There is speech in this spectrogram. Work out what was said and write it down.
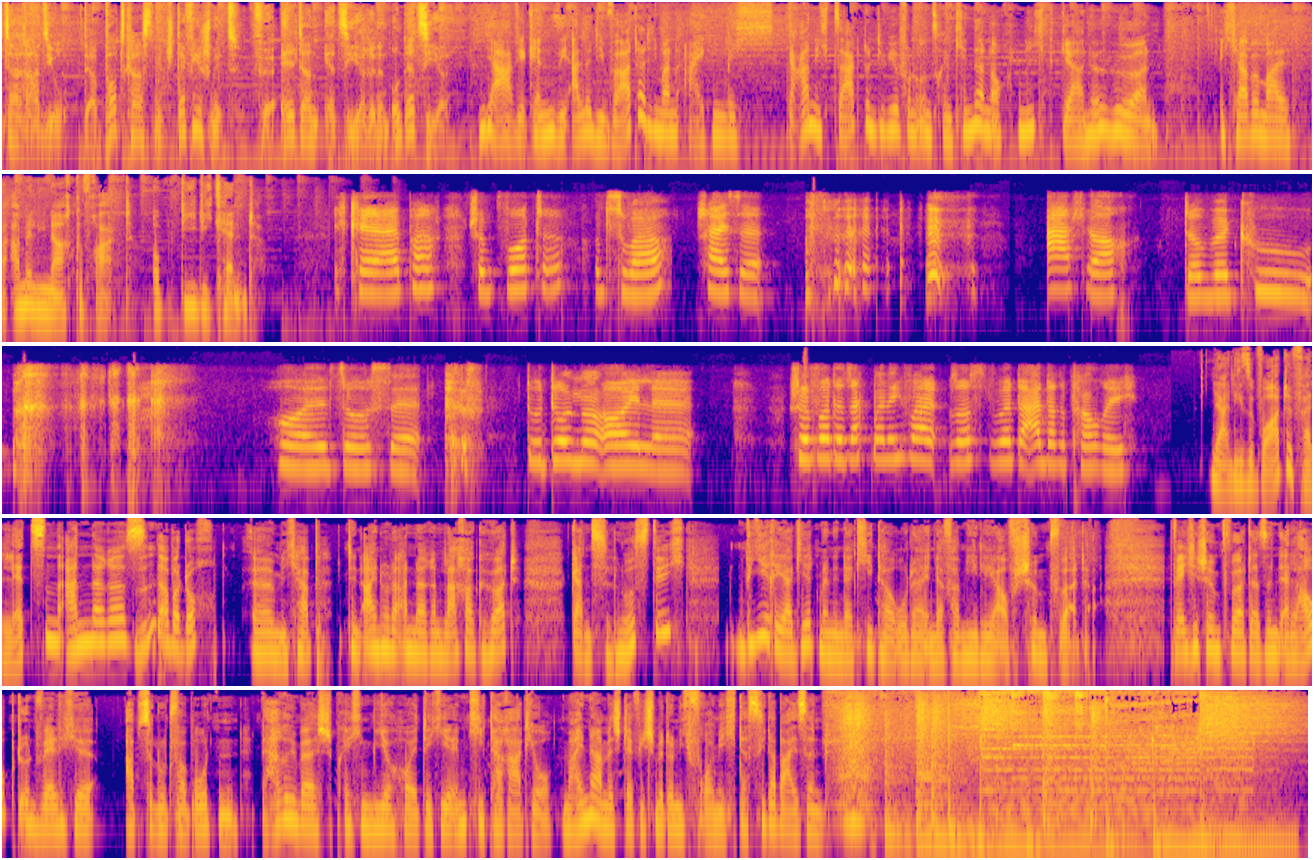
Kita Radio, der Podcast mit Steffi Schmidt für Eltern, Erzieherinnen und Erzieher. Ja, wir kennen sie alle, die Wörter, die man eigentlich gar nicht sagt und die wir von unseren Kindern auch nicht gerne hören. Ich habe mal bei Amelie nachgefragt, ob die die kennt. Ich kenne ein paar Schimpfworte. Und zwar Scheiße. Arschloch. Dumme Kuh. Heulsoße. Du dumme Eule. Schimpfworte sagt man nicht, weil sonst wird der andere traurig. Ja, diese Worte verletzen andere, sind aber doch, ähm, ich habe den ein oder anderen Lacher gehört, ganz lustig. Wie reagiert man in der Kita oder in der Familie auf Schimpfwörter? Welche Schimpfwörter sind erlaubt und welche absolut verboten? Darüber sprechen wir heute hier im Kita-Radio. Mein Name ist Steffi Schmidt und ich freue mich, dass Sie dabei sind.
